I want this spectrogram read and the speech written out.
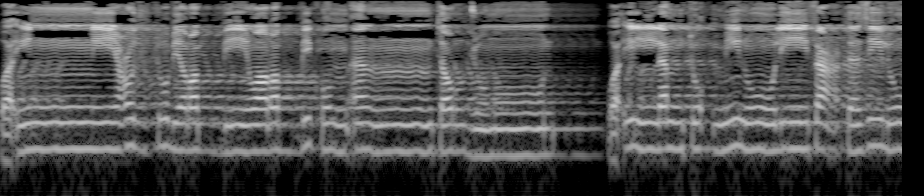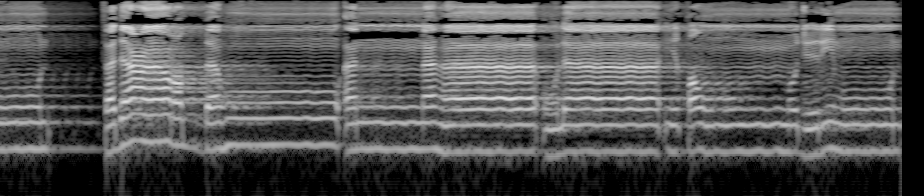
وإني عذت بربي وربكم أن ترجمون وإن لم تؤمنوا لي فاعتزلون فدعا ربه أن هؤلاء قوم مجرمون.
